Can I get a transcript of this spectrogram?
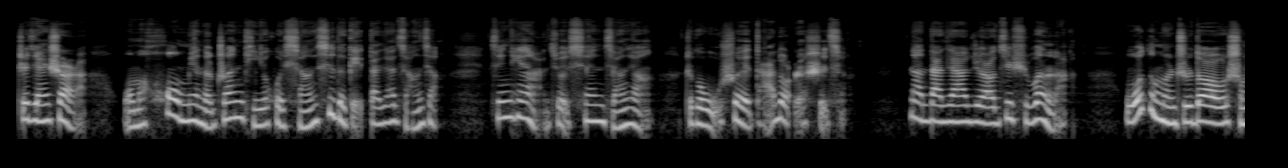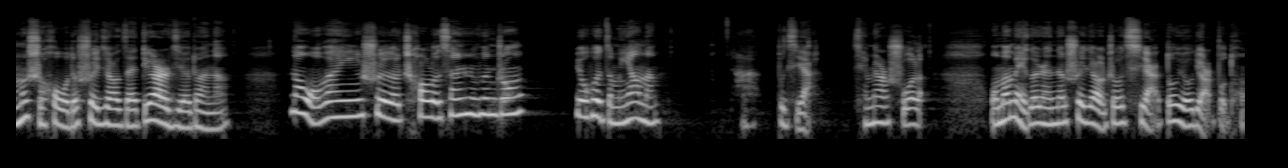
这件事儿啊，我们后面的专题会详细的给大家讲讲。今天啊，就先讲讲。这个午睡打盹的事情，那大家就要继续问啦。我怎么知道什么时候我的睡觉在第二阶段呢？那我万一睡了超了三十分钟，又会怎么样呢？啊，不急啊，前面说了，我们每个人的睡觉周期啊都有点不同。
